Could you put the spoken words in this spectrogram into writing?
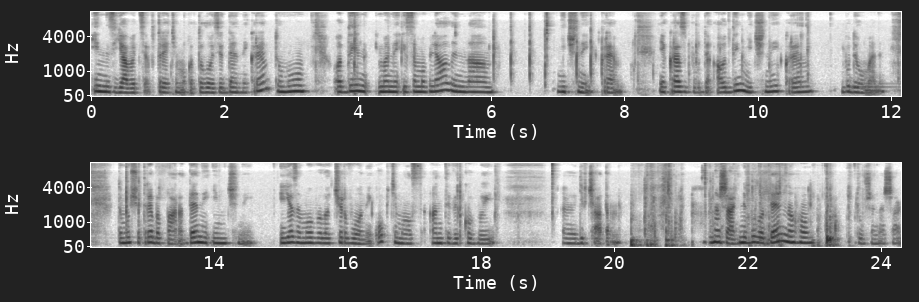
і не з'явиться в третьому каталозі денний крем, тому один мене і замовляли на нічний крем якраз буде, а один нічний крем буде у мене. Тому що треба пара, денний і нічний. І я замовила червоний Optimals антивіковий е, дівчатам. На жаль, не було денного, дуже на жаль.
